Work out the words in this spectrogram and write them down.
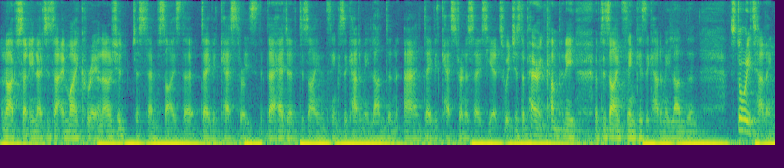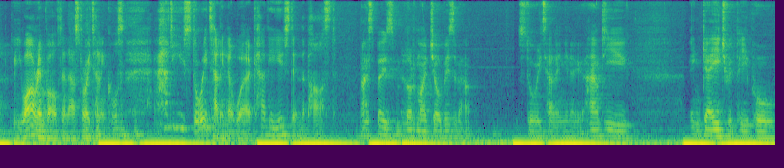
And I've certainly noticed that in my career. And I should just emphasise that David Kester is the head of Design Thinkers Academy London and David Kester and Associates, which is the parent company of Design Thinkers Academy London. Storytelling. You are involved in our storytelling course. How do you use storytelling at work? Have you used it in the past? I suppose a lot of my job is about storytelling. You know, how do you engage with people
